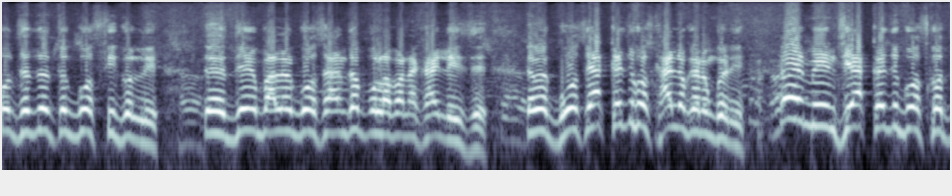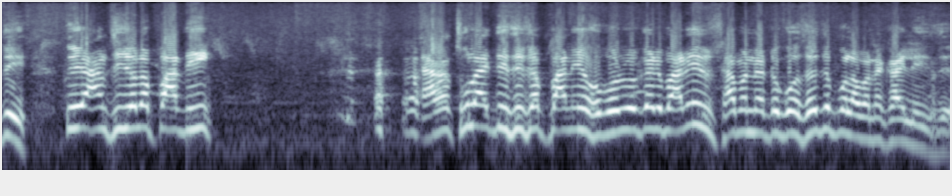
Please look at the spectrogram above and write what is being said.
বলছে যে তুই গোস কি করলি? তো যে বালের গোস আনতো পোলা পানা খাই লিয়েছে তবে গোস এক কেজি গোস খাইলো কেরম করি? এই মিনছি এক কেজি গোস করতি তুই আনছিস হলো পানি। এখন চুলাই দিয়েছিস সব পানি হবর করে বাড়ি সামান্য একটা গোস হয়েছে পোলা পানা খাই লিয়েছে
